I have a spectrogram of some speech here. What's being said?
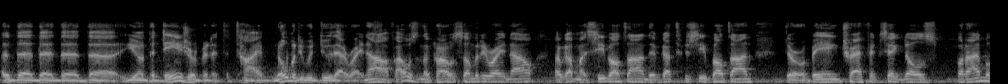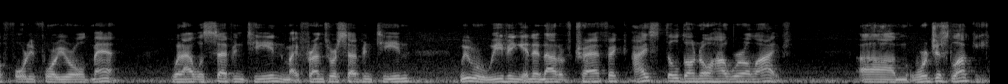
the the the the you know the danger of it at the time. Nobody would do that right now. If I was in the car with somebody right now, I've got my seatbelt on, they've got their seatbelt on, they're obeying traffic signals, but I'm a 44 year old man when I was 17, my friends were 17. We were weaving in and out of traffic. I still don't know how we're alive. Um, we're just lucky.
